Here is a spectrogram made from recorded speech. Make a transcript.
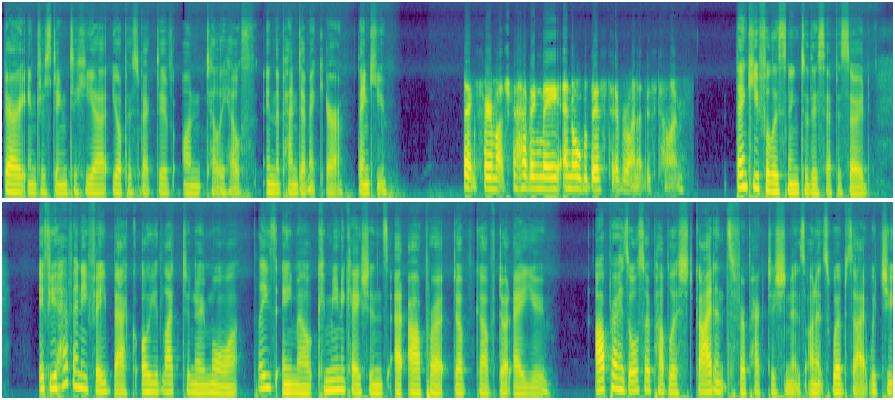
very interesting to hear your perspective on telehealth in the pandemic era. Thank you. Thanks very much for having me and all the best to everyone at this time. Thank you for listening to this episode. If you have any feedback or you'd like to know more, please email communications at ahpra.gov.au. AHPRA has also published guidance for practitioners on its website, which you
